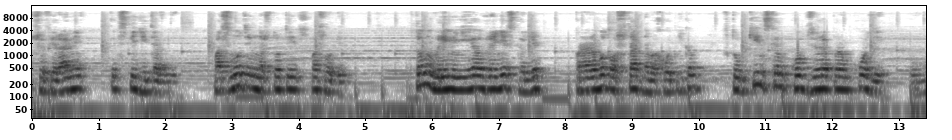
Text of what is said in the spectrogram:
шоферами-экспедиторами. Посмотрим, на что ты способен. К тому времени я уже несколько лет проработал штатным охотником в Тумкинском кобзеропромходе в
